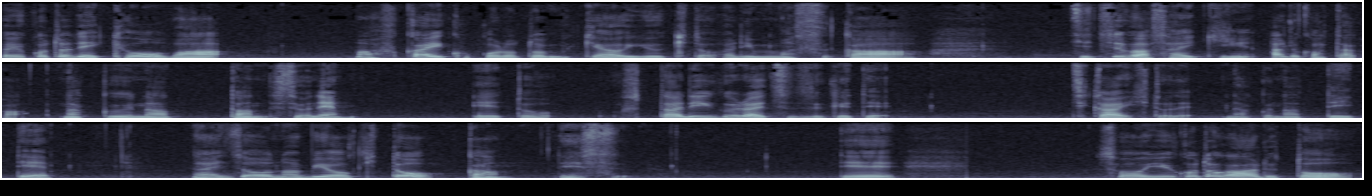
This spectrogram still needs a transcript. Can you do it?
ということで今日は、まあ、深い心と向き合う勇気とありますが実は最近ある方が亡くなったんですよね。えっ、ー、と2人ぐらい続けて近い人で亡くなっていて内臓の病気とがんです。でそういうことがあると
